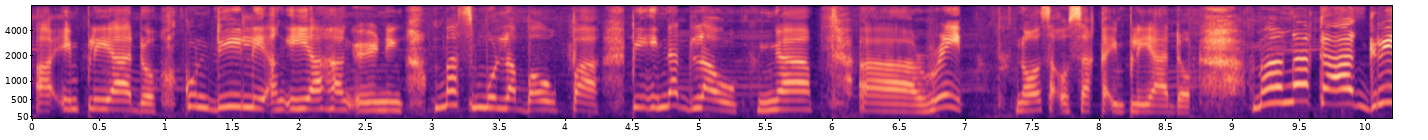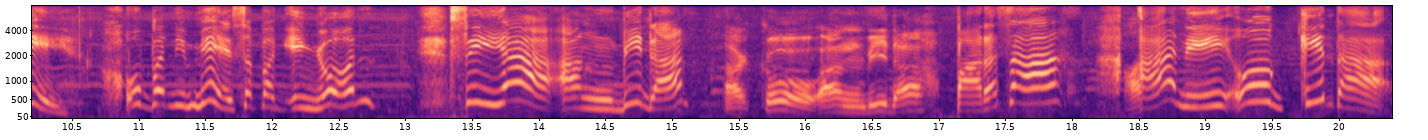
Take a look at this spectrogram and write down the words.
ah, empleyado kun dili ang iyahang earning mas mulabaw pa piinadlaw nga ah, rate no sa usa ka empleyado. Mga kaagri uban ni mi sa pag-ingon siya ang bida? Ako ang bida. para sa ani ug kita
